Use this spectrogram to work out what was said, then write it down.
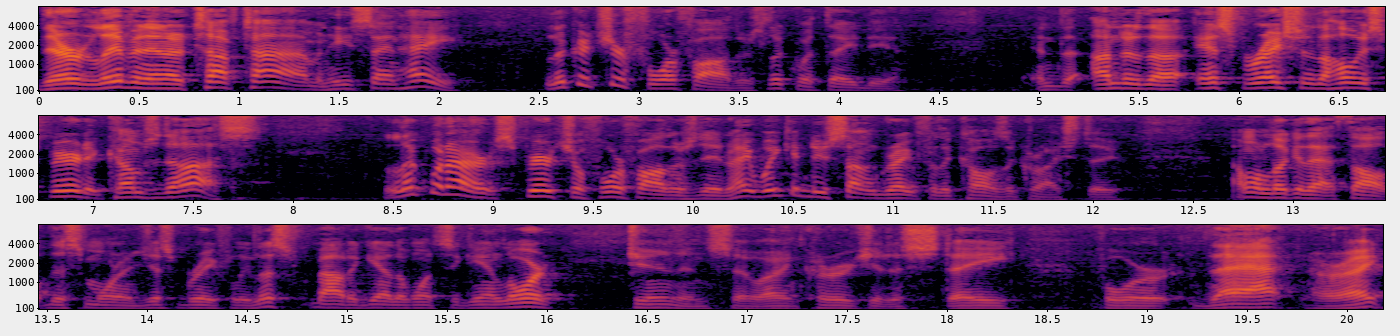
they're living in a tough time. And he's saying, hey, Look at your forefathers. Look what they did. And the, under the inspiration of the Holy Spirit, it comes to us. Look what our spiritual forefathers did. Hey, we can do something great for the cause of Christ, too. I want to look at that thought this morning just briefly. Let's bow together once again. Lord, and so I encourage you to stay for that, all right?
